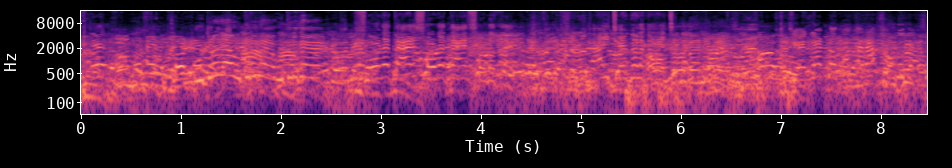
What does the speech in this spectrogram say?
उतरू द्या उतरू द्या उतरू द्या. सोडत आहे सोडत आहे सोडत आहे. नाही चेंगड करायचं?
